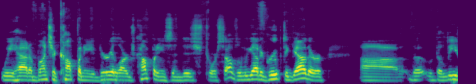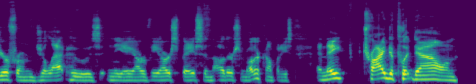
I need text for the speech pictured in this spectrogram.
we had a bunch of company, very large companies in digital ourselves, and we got a group together uh, the the leader from Gillette, who is in the AR VR space, and others from other companies, and they tried to put down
